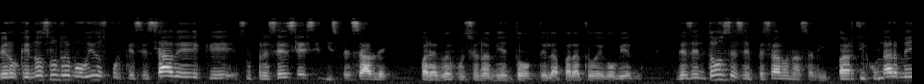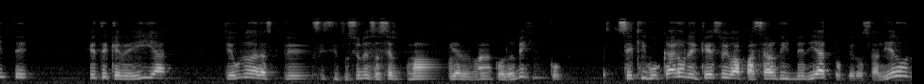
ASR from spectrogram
pero que no son removidos porque se sabe que su presencia es indispensable para el buen funcionamiento del aparato de gobierno. Desde entonces empezaron a salir, particularmente gente que veía que una de las primeras instituciones a ser tomada era el Banco de México. Se equivocaron en que eso iba a pasar de inmediato, pero salieron,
